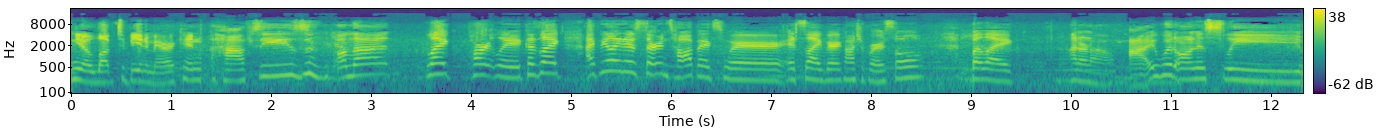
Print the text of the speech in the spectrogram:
you know, love to be an American. halfsies on that. Like partly, because like I feel like there's certain topics where it's like very controversial, but like I don't know. I would honestly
